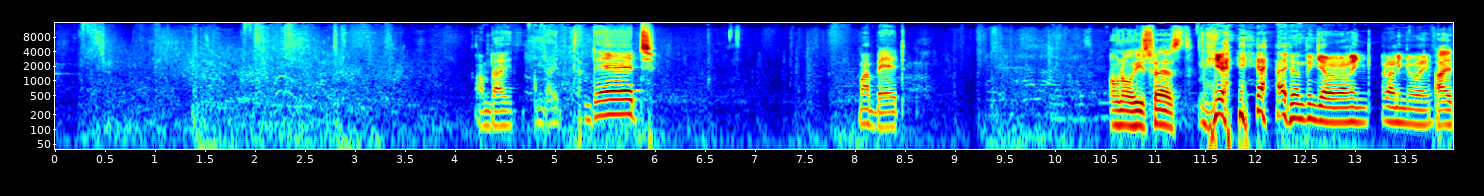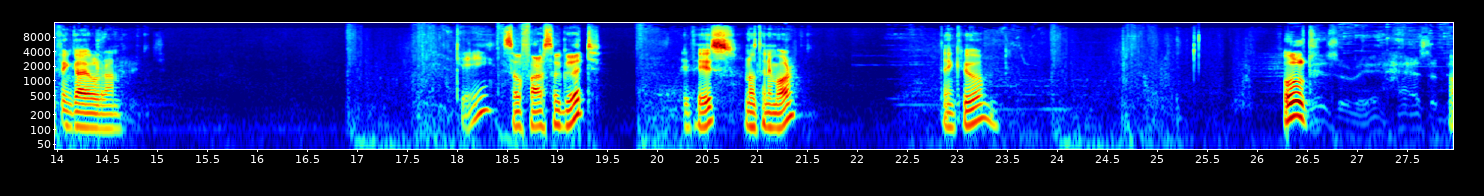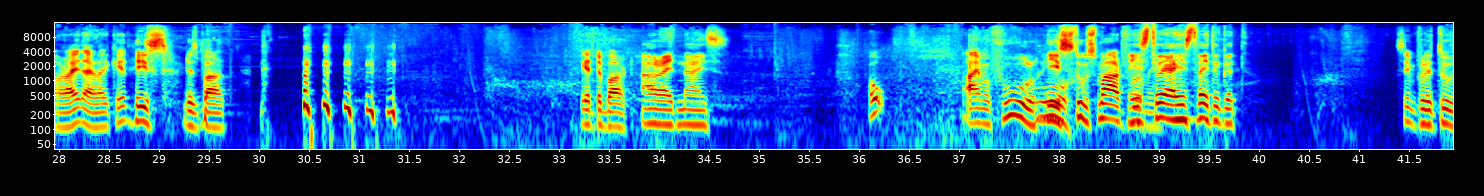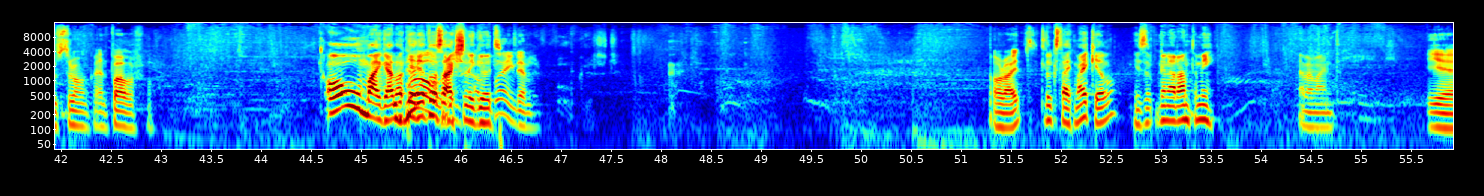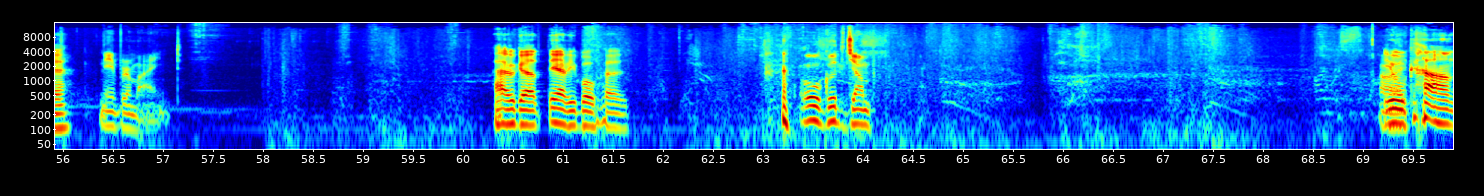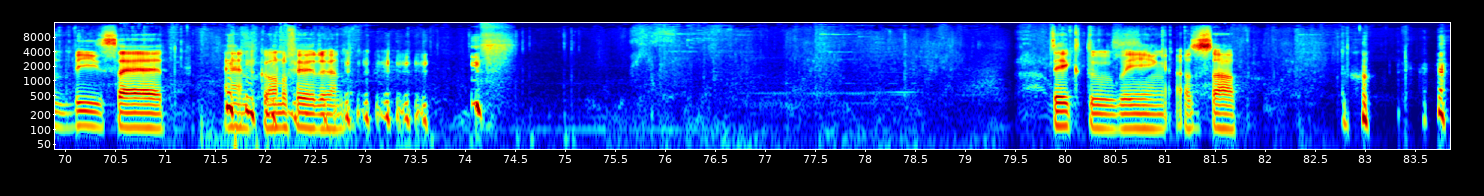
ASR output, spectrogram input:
I'm dead. I'm dead. I'm dead. My bad. Oh no, he's fast. yeah, I don't think you're running running away. I think I'll run. Okay, so far so good. It is. Not anymore. Thank you. Ult. Alright, I like it. He's this Bard. Get the Bard. All right, nice. Oh, I'm a fool. He's too smart for he's me. too, he's way too good. Simply too strong and powerful. Oh my god, okay, that was actually good. outplaying them. Alright. It looks like my kill. He's gonna run to me. Never mind. Yeah. Never mind. I've got. Yeah, we both had. it. Oh, good jump. you Alright. can't be sad and confident. Stick to being a sub.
